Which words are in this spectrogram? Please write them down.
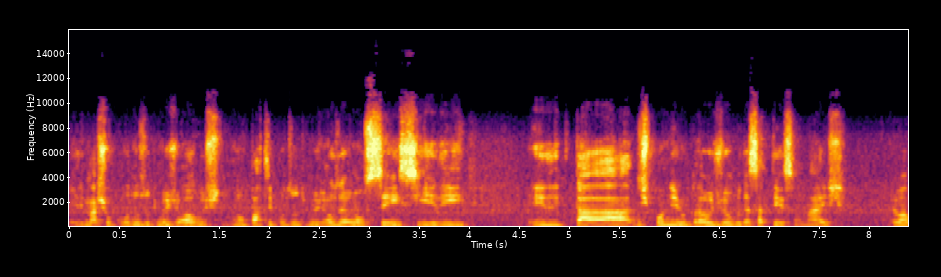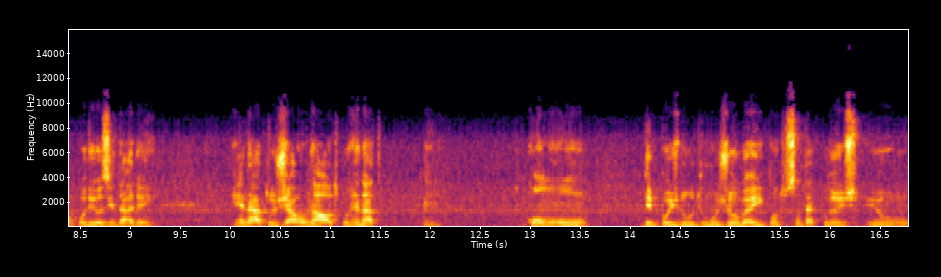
ele machucou nos últimos jogos, não participou dos últimos jogos. Eu não sei se ele ele está disponível para o jogo dessa terça, mas é uma curiosidade aí. Renato, já o Náutico, Renato, como depois do último jogo aí contra o Santa Cruz, eu,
